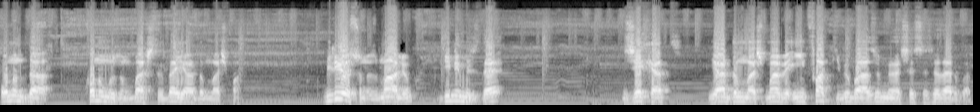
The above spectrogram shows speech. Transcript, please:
Onun da konumuzun başlığı da yardımlaşma. Biliyorsunuz malum dinimizde zekat, yardımlaşma ve infak gibi bazı müesseseler var.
